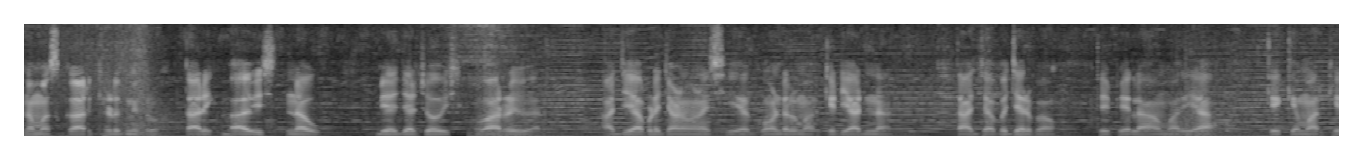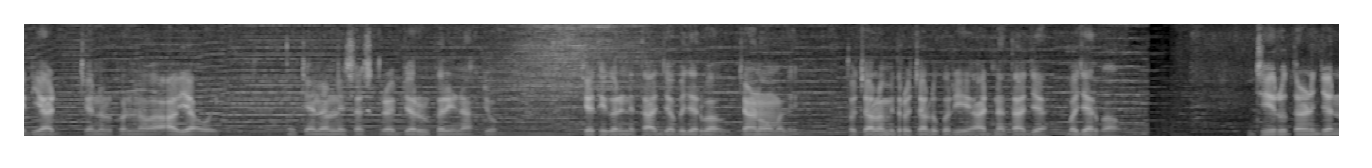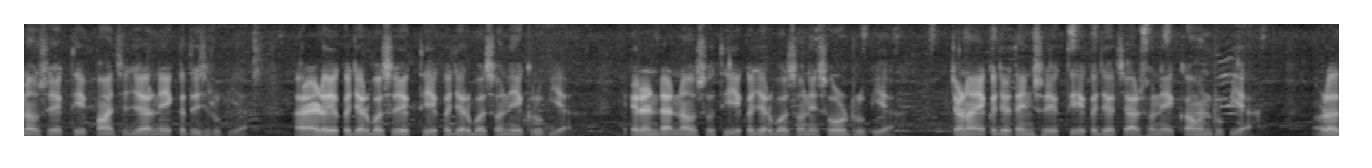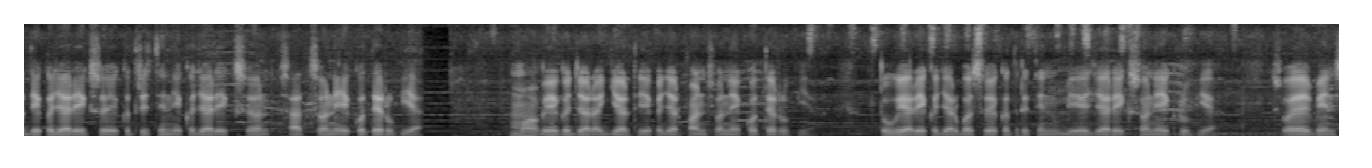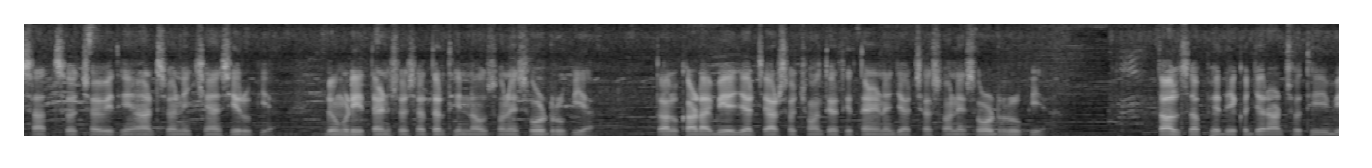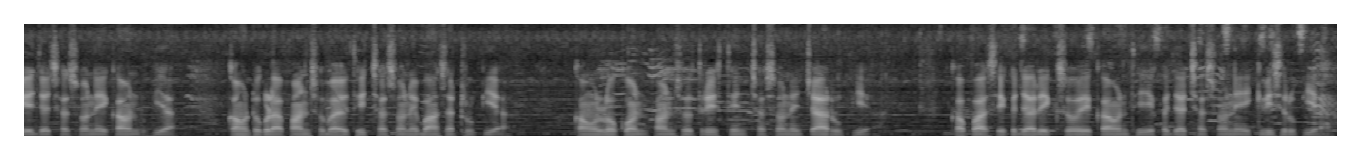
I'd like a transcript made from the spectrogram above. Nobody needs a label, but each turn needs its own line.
નમસ્કાર ખેડૂત મિત્રો. તારીખ બાવીસ નવ બે હજાર ચોવીસ, વાર રવિવાર. આજે આપણે જાણવાના છીએ ગોંડલ માર્કેટ યાર્ડના તાજા બજાર ભાવ. તે પહેલાં અમારી આ કે કે માર્કેટ યાર્ડ ચેનલ પર નવા આવ્યા હોય તો ચેનલને સબસ્ક્રાઈબ જરૂર કરી નાખજો. જેથી કરીને તાજા બજાર ભાવ જાણવા મળે. તો ચાલો મિત્રો, ચાલુ કરીએ આજના તાજા બજાર ભાવ. જીરું ત્રણ હજાર નવસો એકથી પાંચ હજારને એકત્રીસ રૂપિયા. રાયડો એક હજાર બસો એકથી એક હજાર બસો ને એક રૂપિયા. એરંડા નવસોથી એક હજાર બસો ને સોળ રૂપિયા. ચણા એક હજાર ત્રણસો એકથી એક હજાર ચારસો ને એકાવન રૂપિયા. અડદ એક હજાર એકસો એકત્રીસથી એક હજાર એકસો સાતસો ને એકોતેર રૂપિયા. મગ એક હજાર અગિયારથી એક હજાર પાંચસો ને એકોતેર રૂપિયા. તુવેર એક હજાર બસો એકત્રીસથી બે હજાર એકસો ને એક રૂપિયા. સોયાબીન સાતસો છવ્વીસથી આઠસો ને છ્યાસી રૂપિયા. ડુંગળી ત્રણસો સત્તરથી નવસો ને સોળ રૂપિયા. તલ કાળા બે હજાર ચારસો છોતેરથી ત્રણ હજાર છસો ને સોળ રૂપિયા. તલ સફેદ એક હજાર આઠસોથી બે હજાર છસો ને એકાવન રૂપિયા. ઘઉં ટુકડા પાંચસો બાવીસથી છસો ને બાસઠ રૂપિયા. ઘઉં લોકોન પાંચસો ત્રીસથી છસો ને ચાર રૂપિયા. કપાસ એક હજાર એકસો એકાવનથી એક હજાર છસો ને એકવીસ રૂપિયા.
